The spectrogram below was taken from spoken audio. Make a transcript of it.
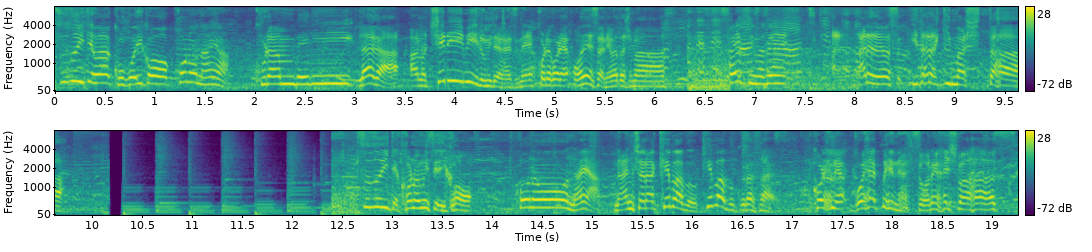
続いてはここ行こう。このなんや？クランベリーラガー。あのチェリービールみたいなやつね。これこれ。お姉さんに渡します。はいすいません。あありがとうございます。いただきました。続いてこの店行こう。このなんや？なんちゃらケバブ。ケバブください。これね500円のやつ。お願いします。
